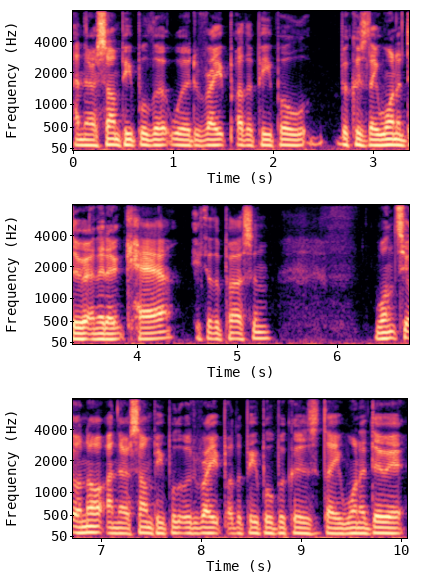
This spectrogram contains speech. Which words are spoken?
And there are some people that would rape other people because they want to do it and they don't care if the other person wants it or not. And there are some people that would rape other people because they want to do it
